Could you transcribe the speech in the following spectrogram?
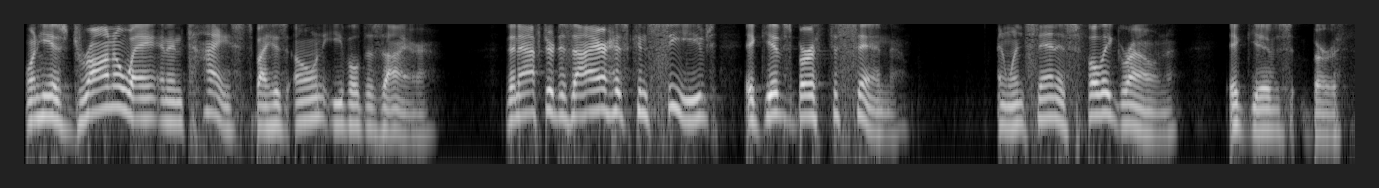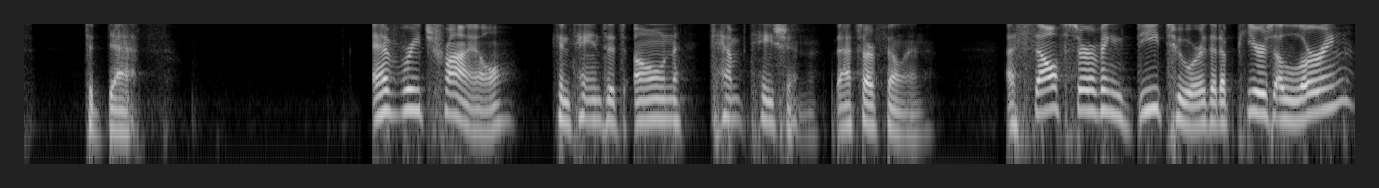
when he is drawn away and enticed by his own evil desire. Then, after desire has conceived, it gives birth to sin. And when sin is fully grown, it gives birth to death. Every trial contains its own temptation. That's our fill in. A self serving detour that appears alluring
